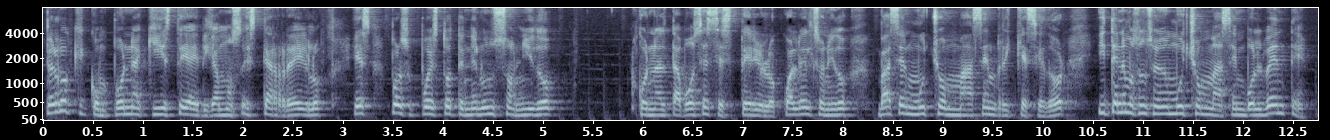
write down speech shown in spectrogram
Pero algo que compone aquí este, digamos, este arreglo es, por supuesto, tener un sonido con altavoces estéreo, lo cual el sonido va a ser mucho más enriquecedor y tenemos un sonido mucho más envolvente.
